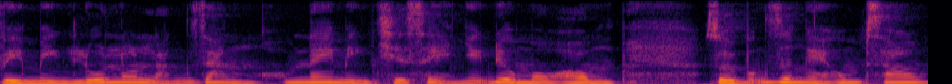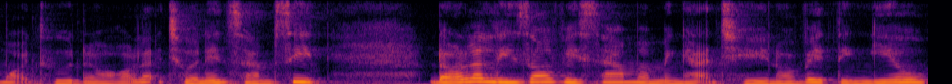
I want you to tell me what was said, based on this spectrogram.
vì mình luôn lo lắng rằng hôm nay mình chia sẻ những điều màu hồng, rồi bỗng dưng ngày hôm sau mọi thứ đó lại trở nên xám xịt. Đó là lý do vì sao mà mình hạn chế nói về tình yêu,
